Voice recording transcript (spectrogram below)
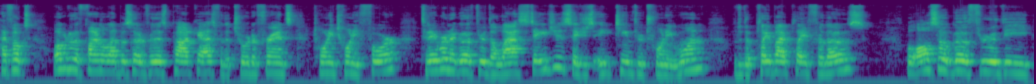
Hi, folks. Welcome to the final episode for this podcast for the Tour de France 2024. Today, we're going to go through the last stages, stages 18 through 21. We'll do the play by play for those. We'll also go through the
